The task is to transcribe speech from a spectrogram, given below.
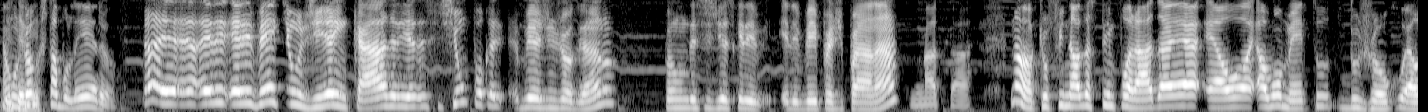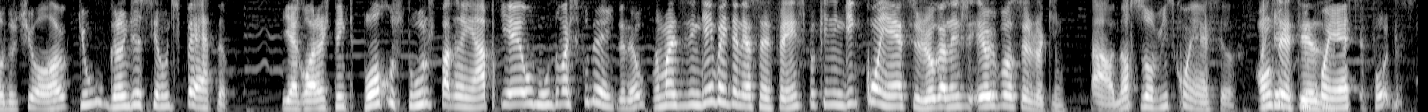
É um jogo visto. de tabuleiro. Ah, Ele, ele, ele veio aqui um dia em casa, ele assistiu um pouco, a gente jogando. Foi um desses dias que ele, ele veio pra Paraná. Ah, tá. Não, é que o final dessa temporada é, é, o, é o momento do jogo Eldritch Horror que o grande ancião desperta. E agora a gente tem que poucos turnos pra ganhar, porque o mundo vai se fuder, entendeu? Mas ninguém vai entender essa referência porque ninguém conhece o jogo, além de eu e você, Joaquim. Ah, nossos ouvintes conhecem. ó. Com Aqueles que certeza. não conhece, foda-se.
